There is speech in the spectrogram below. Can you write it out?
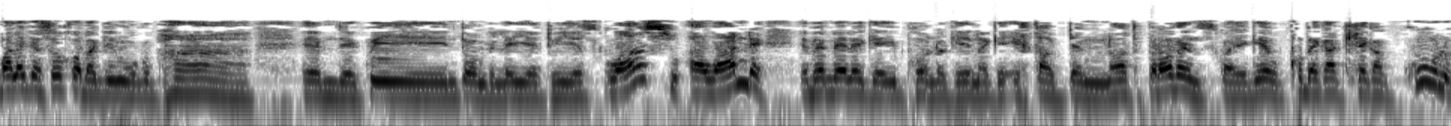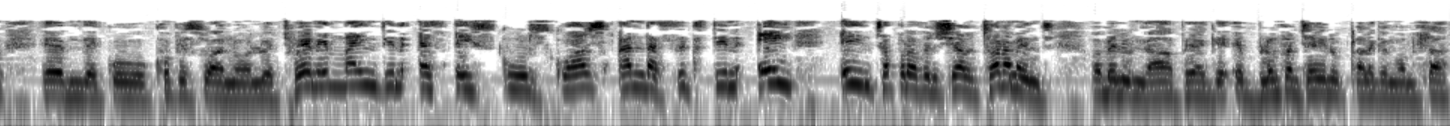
baleke sokroba ke ngoku phaa um kwintombi le yethu yesquash awande ebemele ke iphondo ke yena ke irhawuteng north province kwaye ke uqhube kakuhle kakhulu um kukhuphiswano lwe-2019 sa school squash under 16 a interprovincial tournament. Obelungaphaya ke ebloemfontein uqala ke ngomhla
